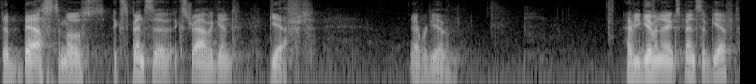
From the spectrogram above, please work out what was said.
The best, most expensive, extravagant gift ever given. Have you given an expensive gift?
